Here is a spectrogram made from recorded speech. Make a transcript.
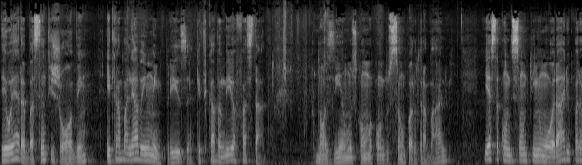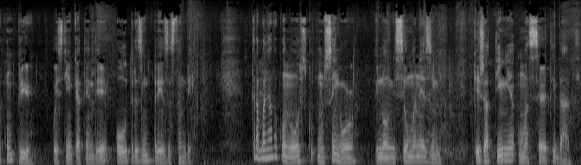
Eu era bastante jovem e trabalhava em uma empresa que ficava meio afastada. Nós íamos com uma condução para o trabalho e esta condição tinha um horário para cumprir, pois tinha que atender outras empresas também. Trabalhava conosco um senhor de nome Seu Manezinho, que já tinha uma certa idade.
